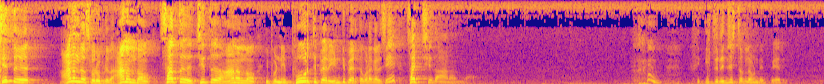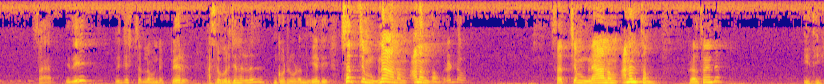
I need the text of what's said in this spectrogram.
చిత్ ఆనంద స్వరూపుడు ఆనందం సత్ చిత్ ఆనందం. ఇప్పుడు నీ పూర్తి పేరు ఇంటి పేరుతో కూడా కలిసి సచ్చిదానంద. ఇది రిజిస్టర్లో ఉండే పేరు. సార్ ఇది రిజిస్టర్లో ఉండే పేరు. అసలు ఒరిజినల్ ఇంకోటి కూడా ఉంది. ఏంటి? సత్యం జ్ఞానం అనంతం. రెండవది సత్యం జ్ఞానం అనంతం. ఇప్పుడు అర్థమైందా? ఇది.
